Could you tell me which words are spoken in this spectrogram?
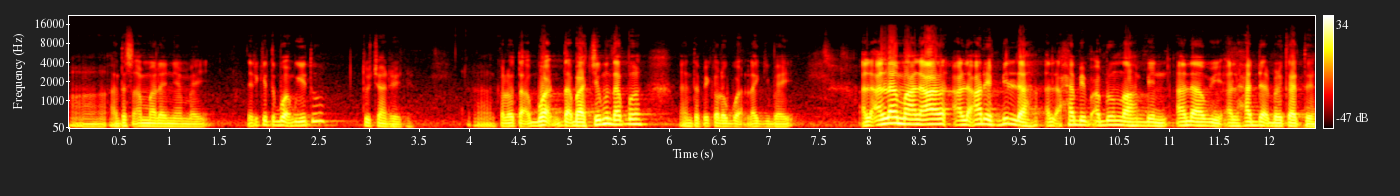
Ha, atas amalan yang baik. Jadi kita buat begitu, tu caranya. Ha, kalau tak buat, tak baca pun tak apa. Ha, tapi kalau buat lagi baik. Al-Alama Al-Arif Billah Al-Habib Abdullah bin Alawi Al-Haddad berkata,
